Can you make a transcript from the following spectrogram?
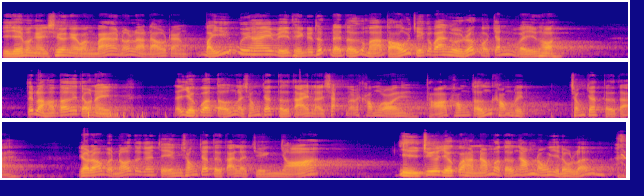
vì vậy mà ngày xưa Ngài Hoàng Bá nói là đạo tràng 72 vị thiện tri thức đệ tử của Mã Tổ Chỉ có ba người rớt vào chánh vị thôi. Tức là họ tới cái chỗ này đã vượt qua tưởng là sống chết tự tại, là sắc nó không rồi. Thọ không, tưởng không thì sống chết tự tại. Do đó mình nói tới cái chuyện sống chết tự tại là chuyện nhỏ. Vì chưa vượt qua hành ấm mà tưởng ấm đâu có gì đâu lớn.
